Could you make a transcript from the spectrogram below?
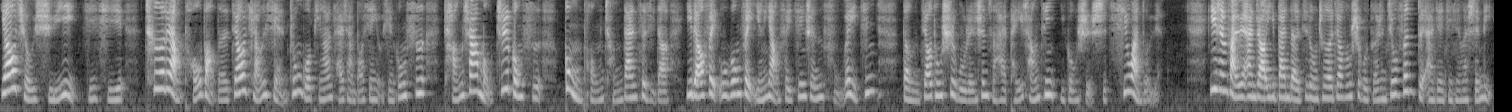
要求许毅及其车辆投保的交强险中国平安财产保险有限公司、长沙某支公司共同承担自己的医疗费、误工费、营养费、精神抚慰金等交通事故人身损害赔偿金，一共是十七万多元。一审法院按照一般的机动车交通事故责任纠纷对案件进行了审理，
